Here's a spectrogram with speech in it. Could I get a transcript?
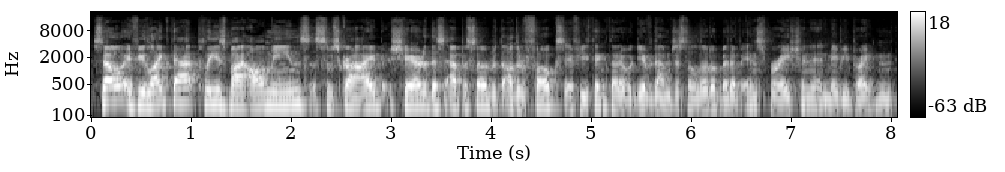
So, if you like that, please by all means subscribe, share this episode with other folks if you think that it would give them just a little bit of inspiration and maybe brighten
